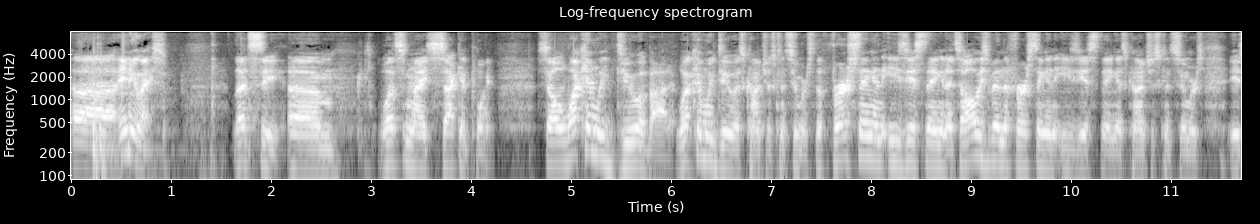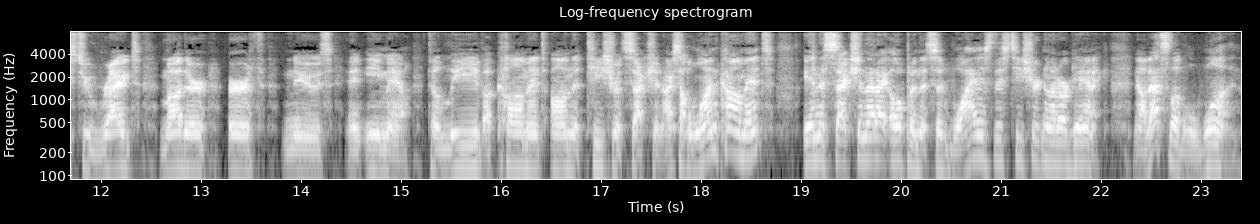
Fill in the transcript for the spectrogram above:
uh, anyways, let's see. Um, what's my second point? So, what can we do about it? What can we do as conscious consumers? The first thing and the easiest thing, and it's always been the first thing and the easiest thing as conscious consumers, is to write Mother Earth news and email, to leave a comment on the t shirt section. I saw one comment in the section that I opened that said, Why is this t shirt not organic? Now, that's level one.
